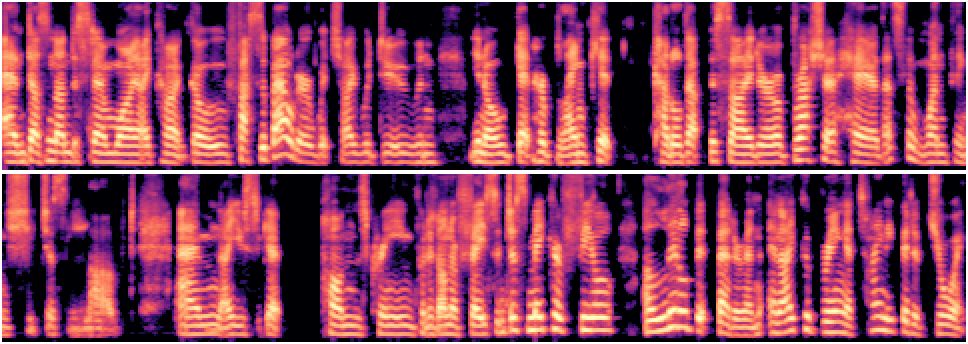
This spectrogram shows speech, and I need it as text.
and doesn't understand why I can't go fuss about her, which I would do, and you know, get her blanket cuddled up beside her or brush her hair. That's the one thing she just loved. And I used to get Pond's cream, put it on her face, and just make her feel a little bit better. And, and I could bring a tiny bit of joy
